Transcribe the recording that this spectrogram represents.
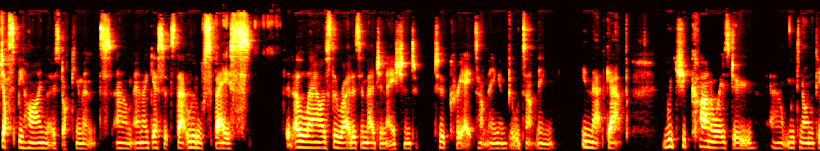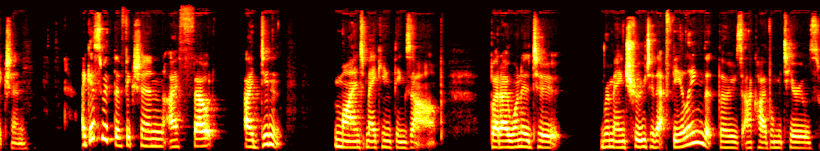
just behind those documents um, and i guess it's that little space that allows the writer's imagination to, to create something and build something in that gap which you can't always do um, with nonfiction. I guess with the fiction, I felt I didn't mind making things up, but I wanted to remain true to that feeling that those archival materials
